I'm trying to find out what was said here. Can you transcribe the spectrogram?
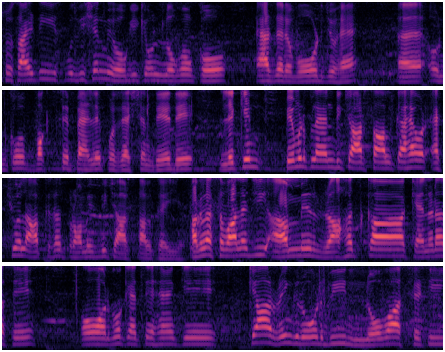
सोसाइटी इस पोजीशन में होगी कि उन लोगों को एज ए रिवॉर्ड जो है उनको वक्त से पहले पोजेशन दे दे। लेकिन पेमेंट प्लान भी चार साल का है और एक्चुअल आपके साथ प्रॉमिस भी चार साल का ही है। अगला सवाल है जी, आमिर राहत का कनाडा से, और वो कहते हैं कि क्या रिंग रोड भी नोवा सिटी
